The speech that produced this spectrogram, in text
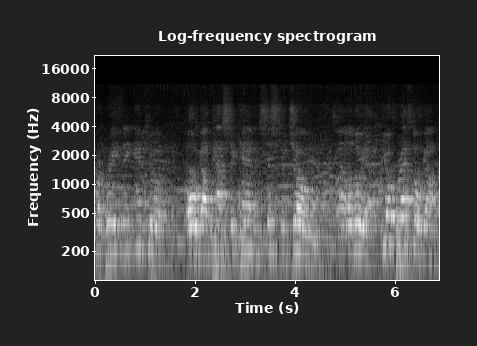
for breathing into, O God, Pastor Ken and Sister Joan. Hallelujah. Your breath, O God.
